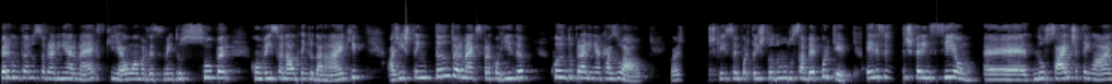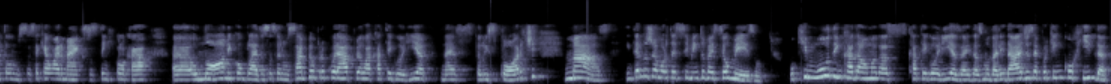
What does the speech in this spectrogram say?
perguntando sobre a linha Air Max, que é um amortecimento super convencional dentro da Nike. A gente tem tanto Air Max para corrida, quanto para a linha casual. Eu acho que isso é importante todo mundo saber por quê. Eles se diferenciam é, no site, tem lá, então se você quer um Air Max, você tem que colocar uh, o nome completo, se você não sabe, ou procurar pela categoria, né, pelo esporte, mas em termos de amortecimento vai ser o mesmo. O que muda em cada uma das categorias aí das modalidades é porque em corrida,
